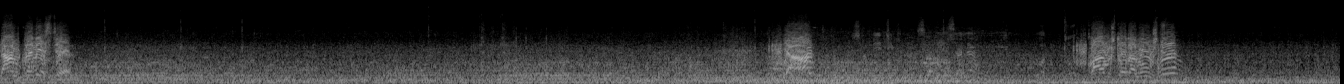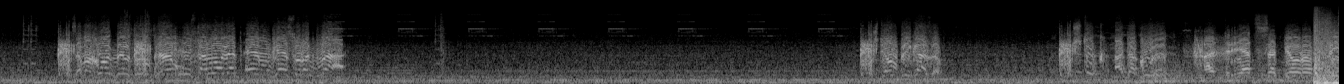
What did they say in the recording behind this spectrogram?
Танк на месте! Да? Вам что нужно? За походную установят МГ-42. Ждем приказов. Штук атакуют. Отряд саперов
